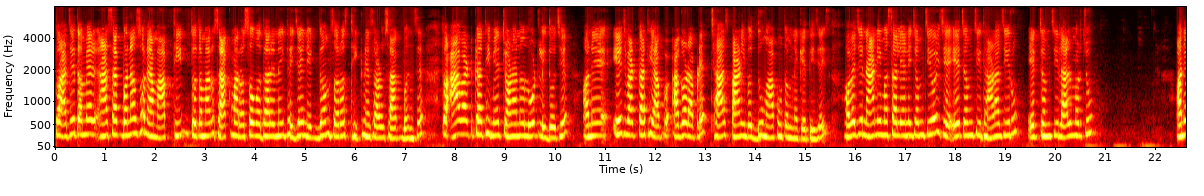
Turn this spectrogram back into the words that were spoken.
તો આજે તમે આ શાક બનાવશો ને આ માપથી તો તમારું શાકમાં રસો વધારે નહીં થઈ જાય ને એકદમ સરસ થિકનેસવાળું શાક બનશે. તો આ વાટકાથી મેં ચણાનો લોટ લીધો છે અને એ જ વાટકાથી આગળ આપણે છાશ, પાણી બધું માપ હું તમને કહેતી જઈશ. હવે જે નાની મસાલિયાની ચમચી હોય છે, એ ચમચી ધાણા જીરું, એક ચમચી લાલ મરચું અને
